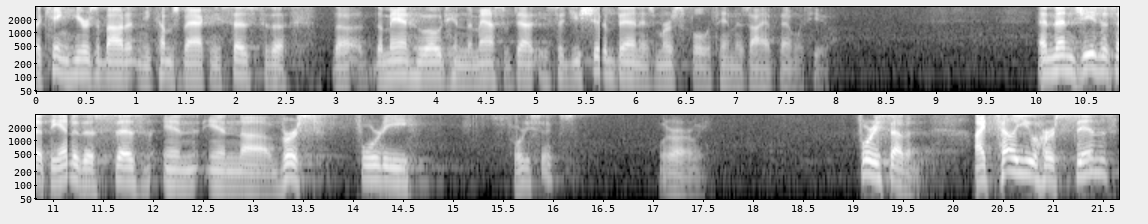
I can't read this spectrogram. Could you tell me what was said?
The king hears about it and he comes back and he says to the, the, the man who owed him the massive debt, he said, You should have been as merciful with him as I have been with you. And then Jesus at the end of this says in, in uh, verse 40, 46? Where are we? 47. I tell you, her sins,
